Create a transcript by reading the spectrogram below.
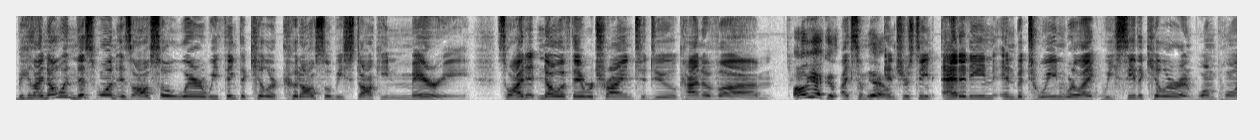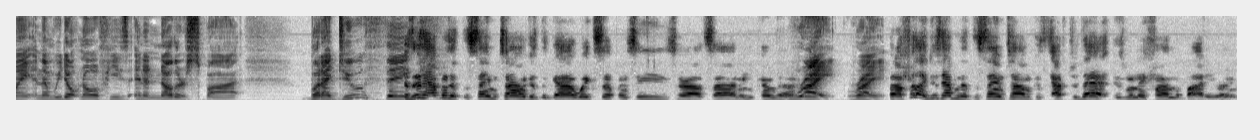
because I know in this one is also where we think the killer could also be stalking Mary. So I didn't know if they were trying to do kind of um oh yeah, cause, like some yeah. interesting editing in between where like we see the killer at one point and then we don't know if he's in another spot. But I do think because this happens at the same time because the guy wakes up and sees her outside and he comes out. Right, right. But I feel like this happens at the same time because after that is when they find the body, right?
